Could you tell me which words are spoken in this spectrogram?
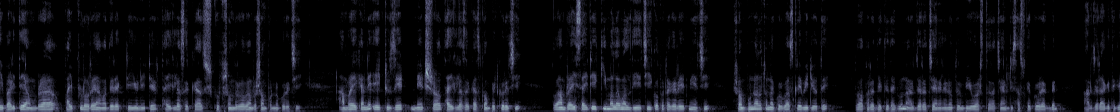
এই বাড়িতে আমরা ফাইভ ফ্লোরে আমাদের একটি ইউনিটের থাই গ্লাসের কাজ খুব সুন্দরভাবে আমরা সম্পূর্ণ করেছি। আমরা এখানে এ টু জেড নেট সহ থাই গ্লাসের কাজ কমপ্লিট করেছি। তো আমরা এই সাইটে কী মালামাল দিয়েছি, কত টাকা রেট নিয়েছি সম্পূর্ণ আলোচনা করব আজকের ভিডিওতে। তো আপনারা দেখতে থাকুন, আর যারা চ্যানেলে নতুন ভিউয়ার্স তারা চ্যানেলটি সাবস্ক্রাইব করে রাখবেন। আর যারা আগে থেকে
